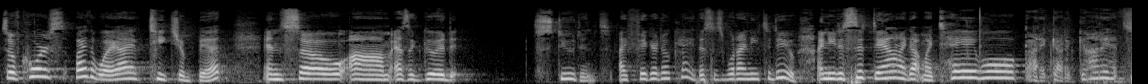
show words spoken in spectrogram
So, of course, by the way, I teach a bit. And so, um, as a good student, I figured, okay, this is what I need to do. I need to sit down. I got my table. Got it, got it, got it.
